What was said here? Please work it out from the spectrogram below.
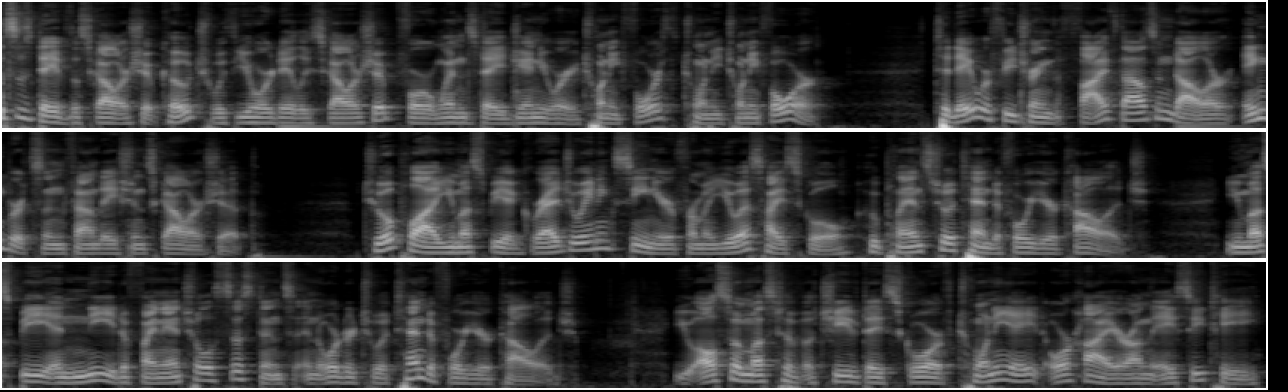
This is Dave the Scholarship Coach with your daily scholarship for Wednesday, January 24th, 2024. Today we're featuring the $5,000 Engebretson Foundation Scholarship. To apply, you must be a graduating senior from a U.S. high school who plans to attend a four year college. You must be in need of financial assistance in order to attend a four year college. You also must have achieved a score of 28 or higher on the ACT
